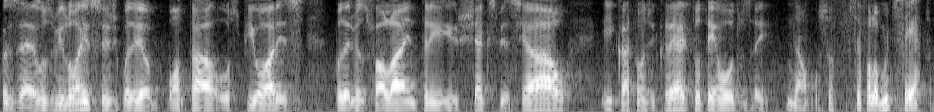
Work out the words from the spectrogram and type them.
Pois é, os vilões, se a gente poderia apontar os piores, poderíamos falar entre cheque especial, e cartão de crédito ou tem outros aí? Não, você falou muito certo.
